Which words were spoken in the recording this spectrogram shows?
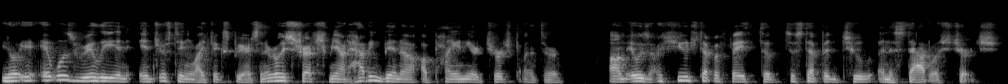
You know, it, it was really an interesting life experience, and it really stretched me out. Having been a, a pioneer church planter, um, it was a huge step of faith to to step into an established church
